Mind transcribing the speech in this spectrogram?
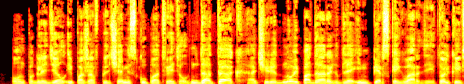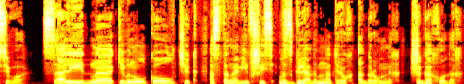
— он поглядел и, пожав плечами, скупо ответил. «Да так, очередной подарок для имперской гвардии, только и всего». «Солидно!» — кивнул Колчик, остановившись взглядом на трех огромных шагоходах.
